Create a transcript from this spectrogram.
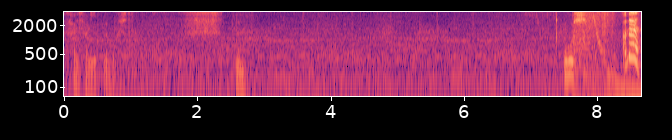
살살 이동해 봅시다. 음. 오씨. 안돼!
